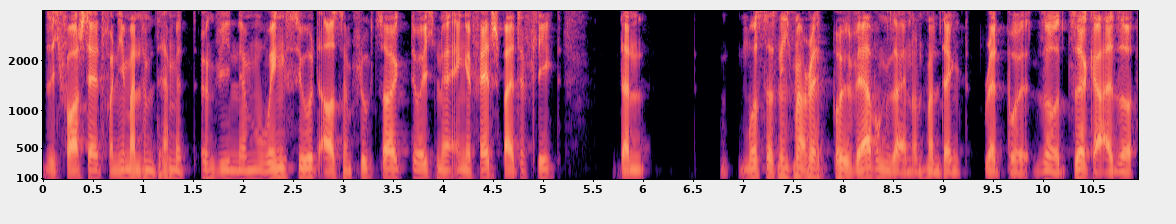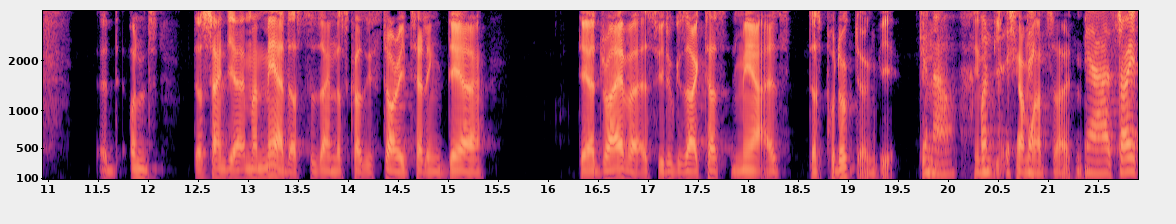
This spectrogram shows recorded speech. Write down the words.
sich vorstellt von jemandem, der mit irgendwie einem Wingsuit aus einem Flugzeug durch eine enge Felsspalte fliegt, dann muss das nicht mal Red Bull Werbung sein und man denkt Red Bull, so circa. Also, äh, und das scheint ja immer mehr das zu sein, dass quasi Storytelling der der Driver ist, wie du gesagt hast, mehr als das Produkt irgendwie. Genau. In, in und die ich Kamera denk, zu halten. Ja, sorry,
